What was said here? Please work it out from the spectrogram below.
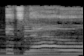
It's now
